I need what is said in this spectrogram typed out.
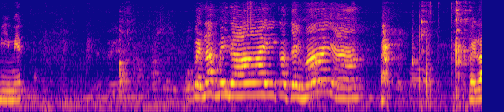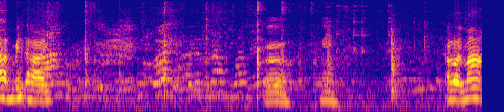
มีเม็ด ไปรับไม่ได้ก็ใจไหมอะไปราดไม่ได้ เออ นี่ อร่อยมาก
